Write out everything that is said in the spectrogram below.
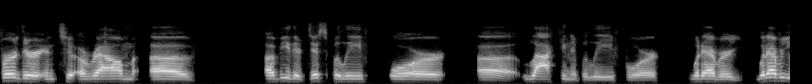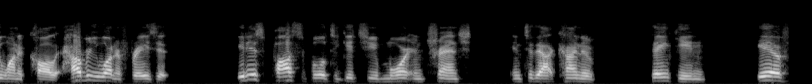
further into a realm of of either disbelief or uh, lacking a belief or whatever whatever you want to call it, however you want to phrase it. It is possible to get you more entrenched into that kind of thinking if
